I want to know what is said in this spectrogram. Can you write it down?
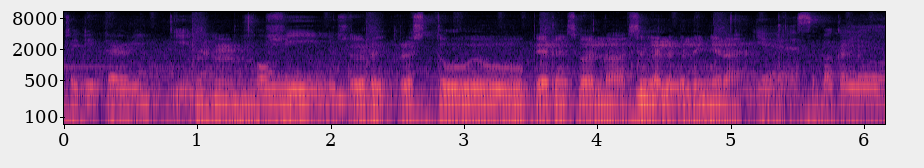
jadi priority lah Mhm. for me So re- restu parents adalah segala-galanya lah. Yes, sebab kalau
